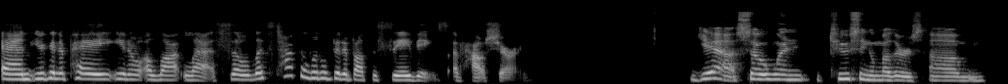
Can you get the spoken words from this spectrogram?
and you're going to pay you know a lot less so let's talk a little bit about the savings of house sharing yeah so when two single mothers um,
